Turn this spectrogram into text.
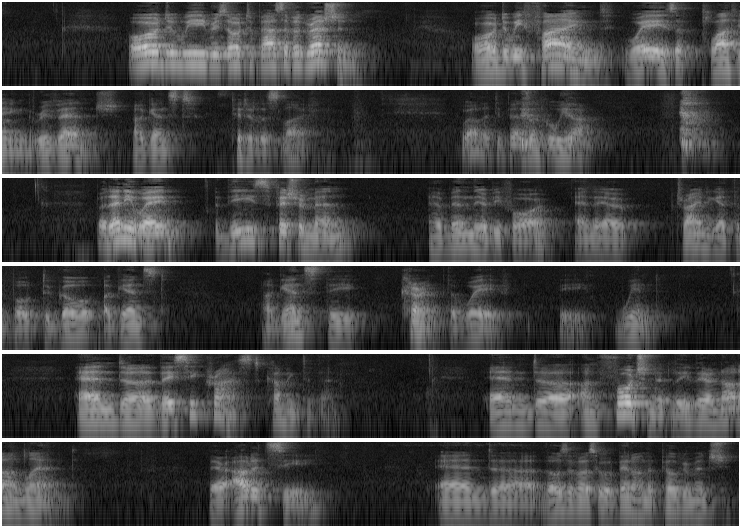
Or do we resort to passive aggression? Or do we find ways of plotting revenge against pitiless life? Well, it depends on who we are. But anyway, these fishermen have been there before and they are trying to get the boat to go against against the current, the wave, the wind. And uh, they see Christ coming to them. And uh, unfortunately, they are not on land. They're out at sea. And uh, those of us who have been on the pilgrimage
